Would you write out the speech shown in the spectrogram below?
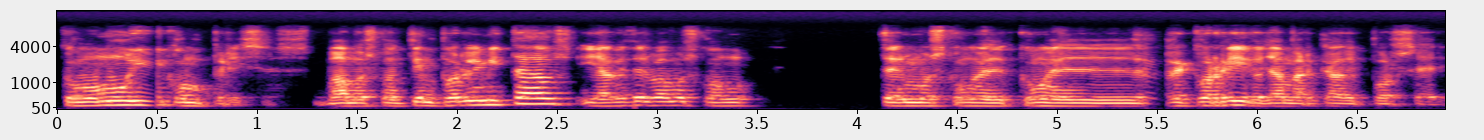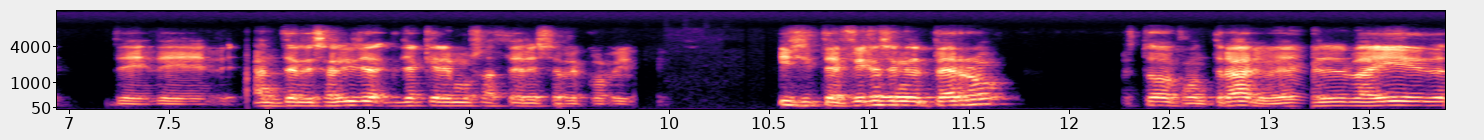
como muy con prisas. Vamos con tiempos limitados y a veces vamos con, tenemos con el, con el recorrido ya marcado por serie. De, de, antes de salir ya, queremos hacer ese recorrido. Y si te fijas en el perro, es todo lo contrario. Él va a ir,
